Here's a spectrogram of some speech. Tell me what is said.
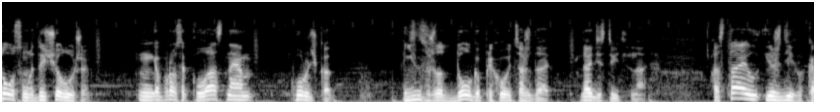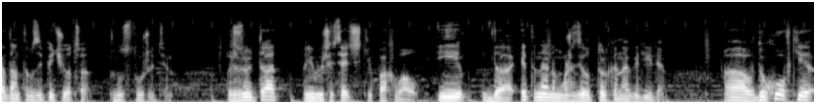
Соусом это еще лучше. Просто классная курочка. Единственное, что долго приходится ждать. Да, действительно. Оставил и жди, когда он там запечется. Ну, слушайте. Результат превыше всяческих похвал. И да, это, наверное, можно сделать только на гриле. А в духовке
